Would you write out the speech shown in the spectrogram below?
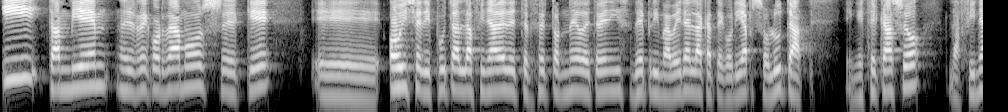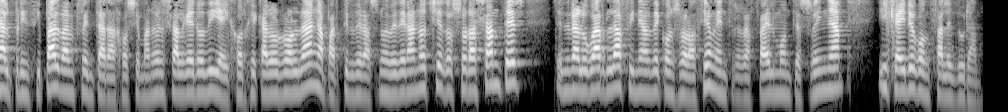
Y también eh, recordamos eh, que eh, hoy se disputan las finales del tercer torneo de tenis de primavera en la categoría absoluta. En este caso, la final principal va a enfrentar a José Manuel Salguero Díaz y Jorge Carlos Roldán a partir de las nueve de la noche. Dos horas antes tendrá lugar la final de consolación entre Rafael Montes Reina y Cairo González Durán.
